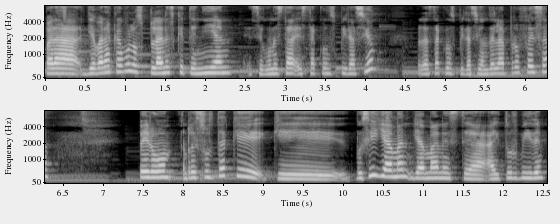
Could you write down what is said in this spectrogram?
para llevar a cabo los planes que tenían según esta, esta conspiración, ¿verdad? Esta conspiración de la profesa. Pero resulta que, pues sí, llaman, llaman este, a, Iturbide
